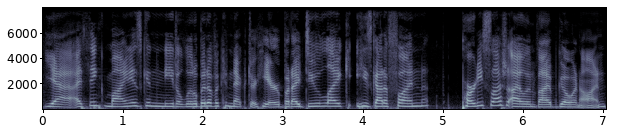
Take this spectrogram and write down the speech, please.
Yeah, I think mine is going to need a little bit of a connector here, but I do like he's got a fun party slash island vibe going on.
